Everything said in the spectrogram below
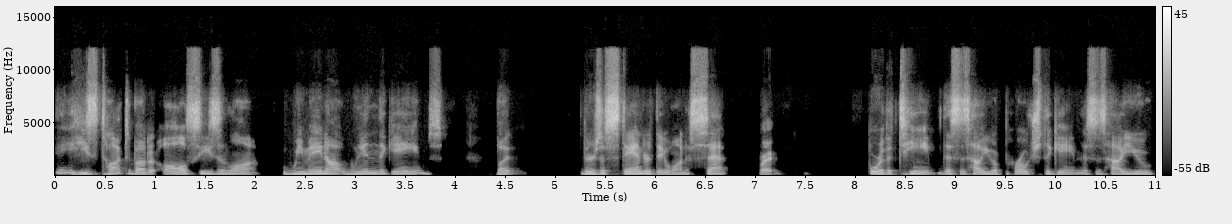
he's talked about it all season long. We may not win the games, but there's a standard they want to set. Right. For the team. This is how you approach the game. This is how you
